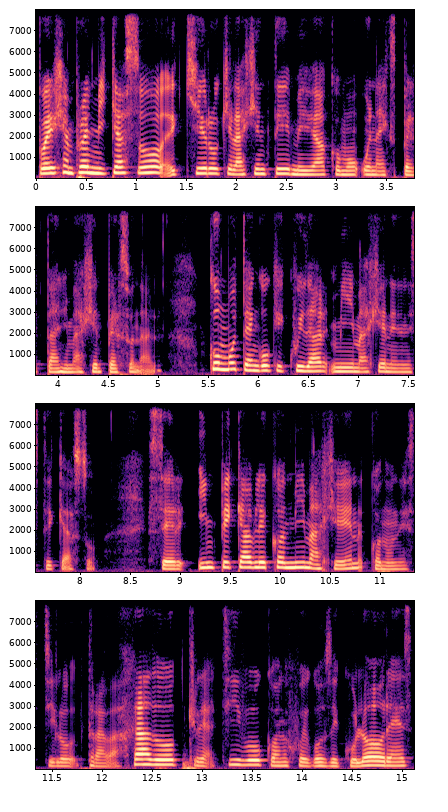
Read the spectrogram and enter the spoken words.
Por ejemplo, en mi caso, eh, quiero que la gente me vea como una experta en imagen personal. ¿Cómo tengo que cuidar mi imagen en este caso? Ser impecable con mi imagen, con un estilo trabajado, creativo, con juegos de colores,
